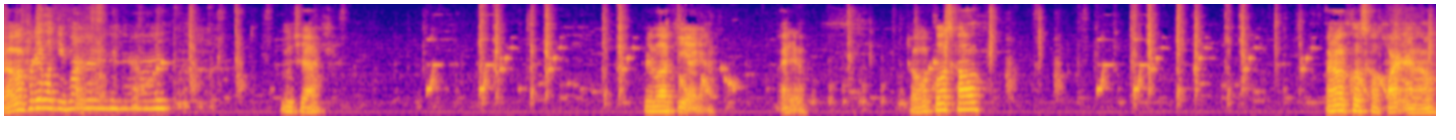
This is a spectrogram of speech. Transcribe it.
Do I have a pretty lucky partner? Let me check. Pretty lucky, yeah, yeah. I do. Do I have a close call? I don't have a close call partner though.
